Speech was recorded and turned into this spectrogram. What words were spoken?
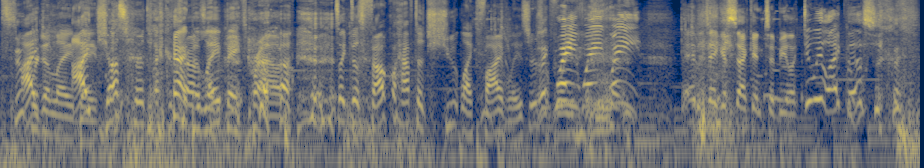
super I, delayed. I just heard that crowd. was delay like- based crowd. it's like, does Falco have to shoot like five lasers? like, before wait, wait, wait. They had to take a second to be like, do we like this?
